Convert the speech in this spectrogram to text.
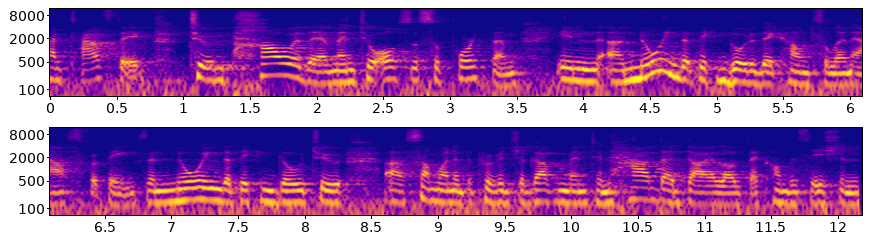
fantastic to empower them and to also support them in uh, knowing that they can go to their council and ask for things and knowing that they can go to uh, someone at the provincial government and have that dialogue, that conversation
